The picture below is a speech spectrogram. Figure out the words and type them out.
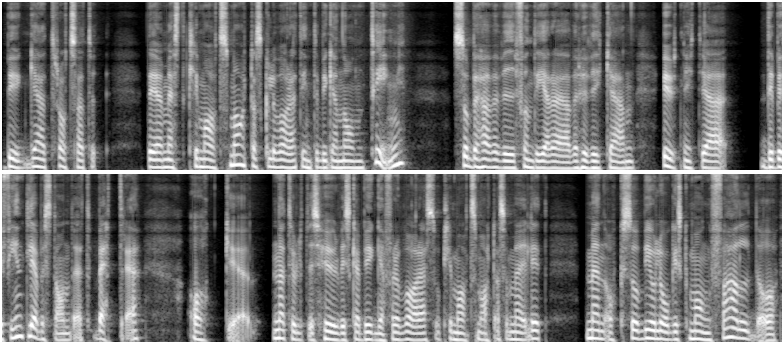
bygga, trots att det mest klimatsmarta skulle vara att inte bygga någonting, så behöver vi fundera över hur vi kan utnyttja det befintliga beståndet bättre. Och eh, naturligtvis hur vi ska bygga för att vara så klimatsmarta som möjligt. Men också biologisk mångfald och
